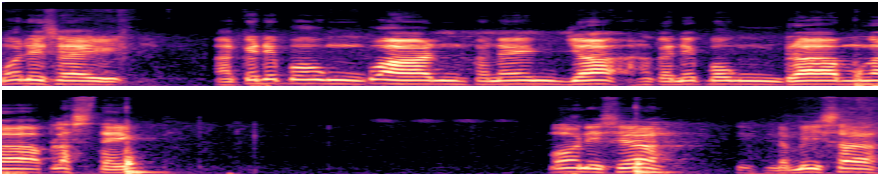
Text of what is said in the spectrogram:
mo ni say ang kani pong kuan kanang ja kani pong drum nga plastic. Mo ni siya lamisa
